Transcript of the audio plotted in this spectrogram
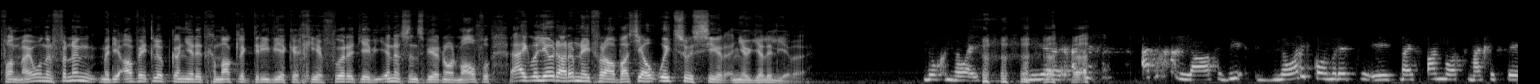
Van my ondervinding met die afwedloop kan jy dit gemaklik 3 weke gee voordat jy weer enigstens weer normaal voel. Ek wil jou daarom net vra, was jy al ooit so seer in jou hele lewe? Nog nooit. Nee, ek ek het gelaat die na die komrade het my spanmaat vir my gesê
